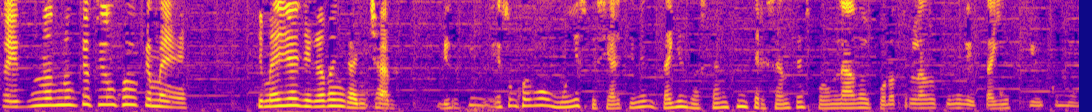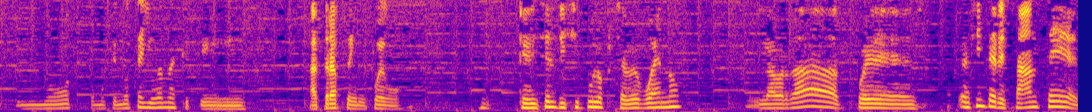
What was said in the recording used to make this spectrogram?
sé, no, nunca ha sido un juego que me, que me haya llegado a enganchar. Es, que es un juego muy especial, tiene detalles bastante interesantes por un lado y por otro lado tiene detalles que como que no, como que no te ayudan a que te atrape el juego. Que dice el discípulo que se ve bueno. La verdad, pues es interesante.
